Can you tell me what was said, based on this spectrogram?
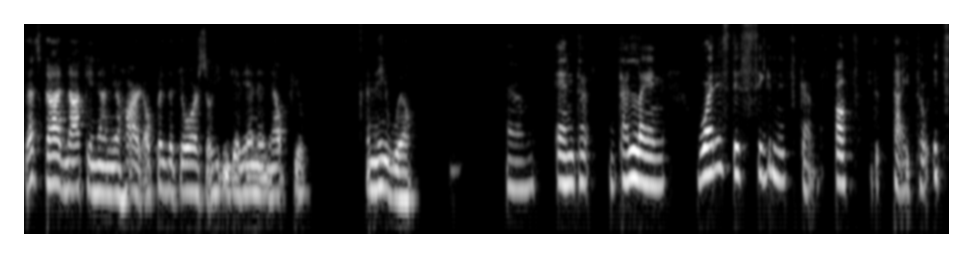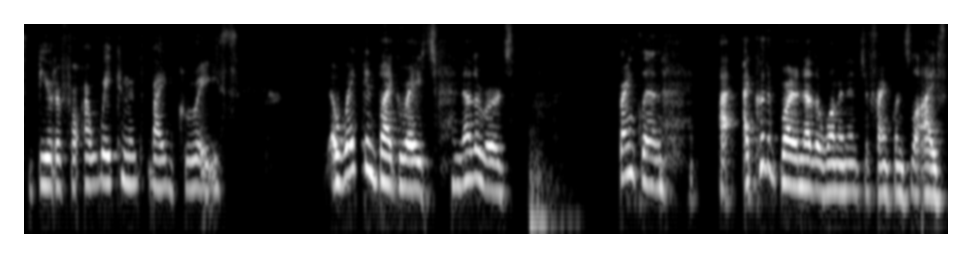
that's god knocking on your heart open the door so he can get in and help you and he will um, and uh, Darlene, what is the significance of the title? It's beautiful, Awakened by Grace. Awakened by Grace, in other words, Franklin, I, I could have brought another woman into Franklin's life.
